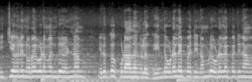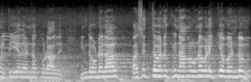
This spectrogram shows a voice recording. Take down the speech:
இச்சைகளின் உறைவிடம் என்று எண்ணம் இருக்கக்கூடாது எங்களுக்கு இந்த உடலை பற்றி நம்முடைய உடலை பற்றி நாங்கள் தீயதை எண்ணக்கூடாது. இந்த உடலால் பசித்தவனுக்கு நாங்கள் உணவளிக்க வேண்டும்.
